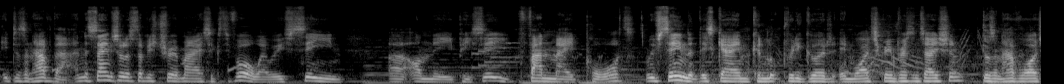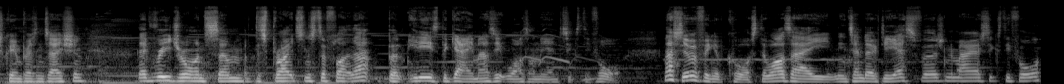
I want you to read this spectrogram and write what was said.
it doesn't have that. And the same sort of stuff is true of Mario 64, where we've seen uh, on the PC fan-made port, we've seen that this game can look pretty good in widescreen presentation. Doesn't have widescreen presentation. They've redrawn some of the sprites and stuff like that, but it is the game as it was on the N64. That's the other thing, of course. There was a Nintendo DS version of Mario 64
